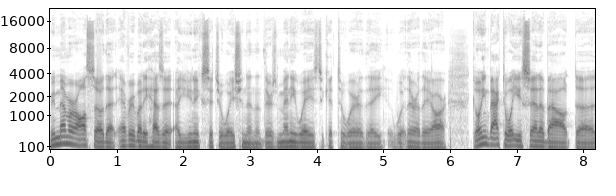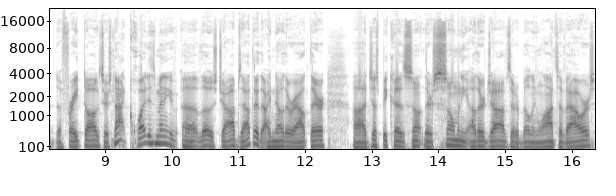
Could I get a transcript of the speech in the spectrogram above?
remember also that everybody has a, a unique situation and that there's many ways to get to where they where they are. Going back to what you said about uh, the freight dogs, there's not quite as many uh, of those jobs out there. I know they're out there uh, just because so, there's so many other jobs that are building lots of hours.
